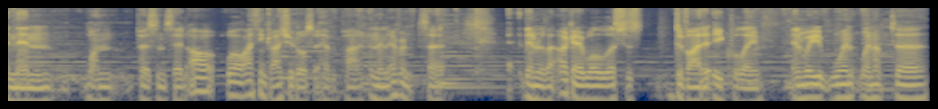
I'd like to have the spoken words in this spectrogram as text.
and then one person said, "Oh, well, I think I should also have a part," and then everyone said, "Then it was like, okay, well, let's just divide it equally. And we went went up to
